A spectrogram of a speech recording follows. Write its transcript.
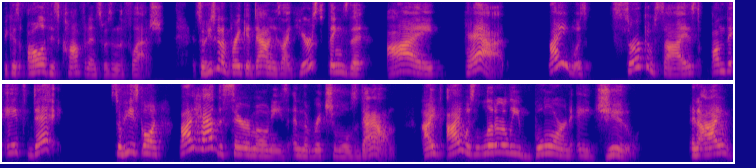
because all of his confidence was in the flesh. And so he's going to break it down. He's like, here's things that I had. I was circumcised on the eighth day. So he's going, I had the ceremonies and the rituals down. I, I was literally born a Jew. And I,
